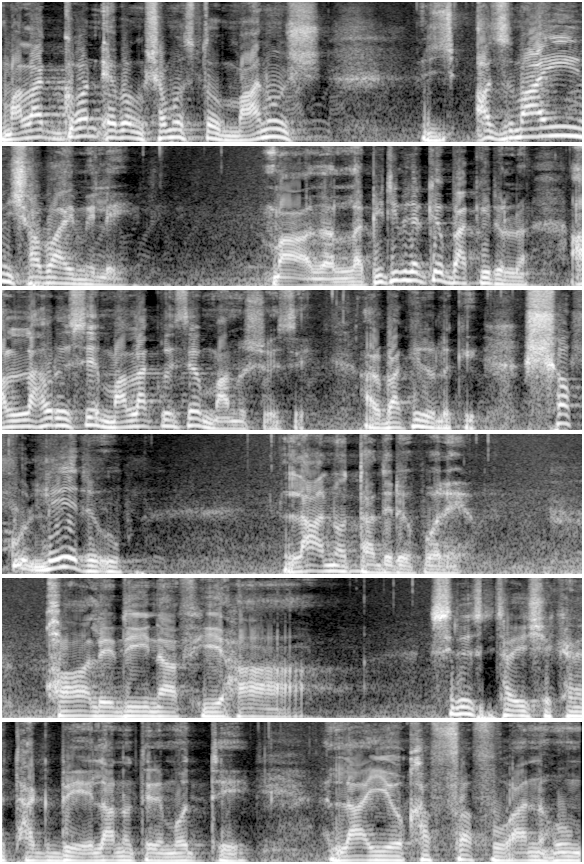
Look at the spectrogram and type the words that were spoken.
মালাকগণ এবং সমস্ত মানুষ আজমাইন সবাই মিলে। মা আল্লাহ পৃথিবীতে কেউ বাকি রইল না। আল্লাহ রয়েছে, মালাক রয়েছে, মানুষ রয়েছে। আর বাকি রইল কি? সকলের লানত তাদের উপরে। খালেদিনা ফিহা। চিরস্থায়ী সেখানে থাকবে লানতের মধ্যে। লাইও খাফাফু আনহুম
